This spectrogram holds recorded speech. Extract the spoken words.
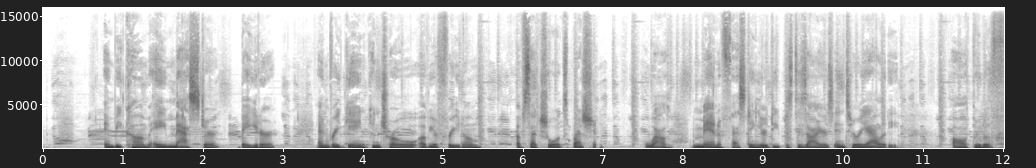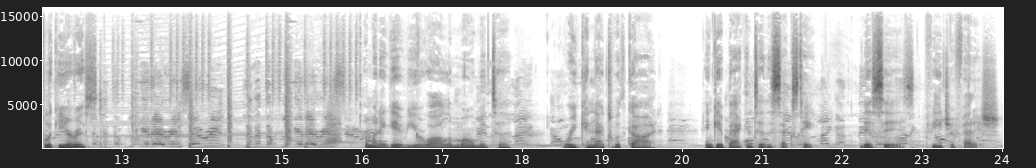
and become a master baiter and regain control of your freedom of sexual expression while manifesting your deepest desires into reality all through the flick of your wrist. I'm going to give you all a moment to reconnect with God and get back into the sex tape. This is Feed Your Fetish.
